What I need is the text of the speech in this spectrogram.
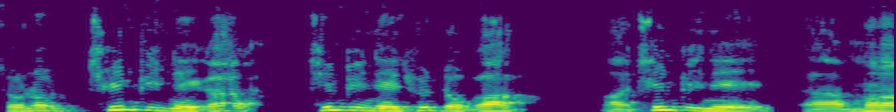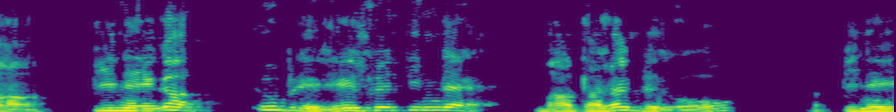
ကျွန်တော်ချင်းပြည်နယ်ကချင်းပြည်နယ်ထွတ်တော်ကချင်းပြည်နယ်မှာပြည်နယ်ကဥပဒေရေးဆွဲတင်တဲ့ဘာသာလိုက်တွေကိုပြည်နယ်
